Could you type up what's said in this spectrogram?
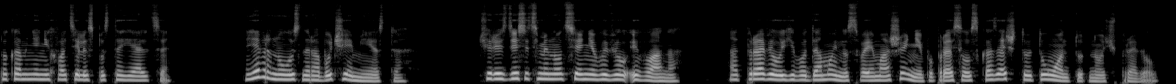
пока меня не хватились постояльцы. Я вернулась на рабочее место. Через 10 минут Сеня вывел Ивана. Отправил его домой на своей машине и попросил сказать, что это он тут ночь провел.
